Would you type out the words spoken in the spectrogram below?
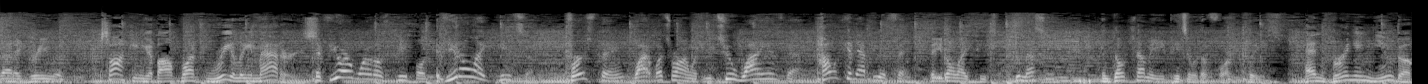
that agree with you. Talking about what really matters. If you're one of those people, if you don't like pizza, first thing, why, what's wrong with you? Two, why is that? How can that be a thing that you don't like pizza? Too messy? Then don't tell me you eat pizza with a fork, please. And bringing you the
